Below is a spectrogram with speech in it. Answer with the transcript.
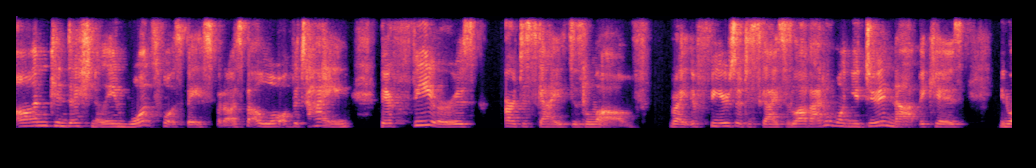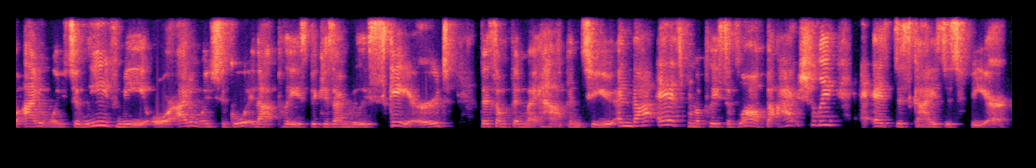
unconditionally and wants what's best for us, but a lot of the time, their fears are disguised as love, right? Their fears are disguised as love. I don't want you doing that because you know, I don't want you to leave me, or I don't want you to go to that place because I'm really scared that something might happen to you. And that is from a place of love, but actually it is disguised as fear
